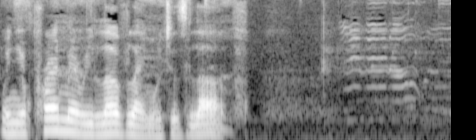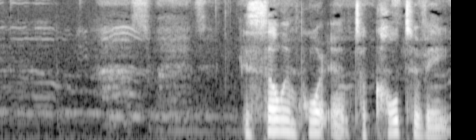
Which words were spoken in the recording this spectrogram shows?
When your primary love language is love, It's so important to cultivate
